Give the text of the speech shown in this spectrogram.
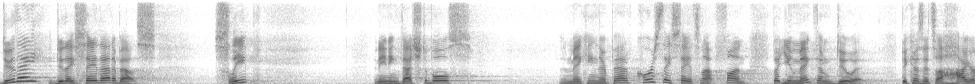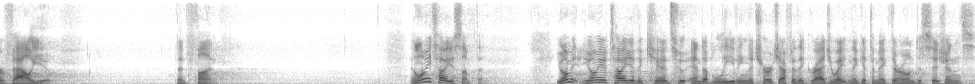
Do they? Do they say that about sleep and eating vegetables and making their bed? Of course, they say it's not fun, but you make them do it because it's a higher value than fun. And let me tell you something. You want, me, you want me to tell you the kids who end up leaving the church after they graduate and they get to make their own decisions?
